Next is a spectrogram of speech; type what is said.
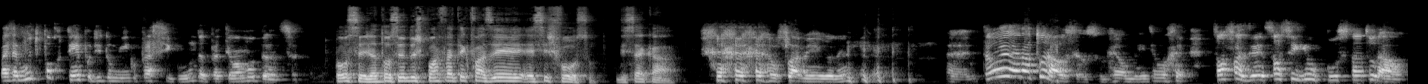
mas é muito pouco tempo de domingo para segunda para ter uma mudança. Ou seja, a torcida do esporte vai ter que fazer esse esforço de secar. o Flamengo, né? É, então é natural, Celso, realmente. Só fazer, só seguir um curso natural.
